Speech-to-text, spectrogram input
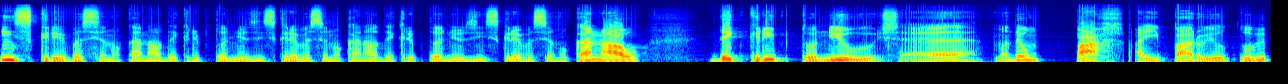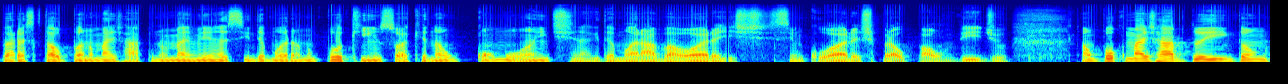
Inscreva-se no canal The Crypto News, inscreva-se no canal The Crypto News, inscreva-se no canal The Crypto News. É, mandei um par aí para o YouTube, parece que tá upando mais rápido, mas mesmo assim demorando um pouquinho, só que não como antes, né, que demorava horas, 5 horas para upar um vídeo. Tá um pouco mais rápido aí, então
